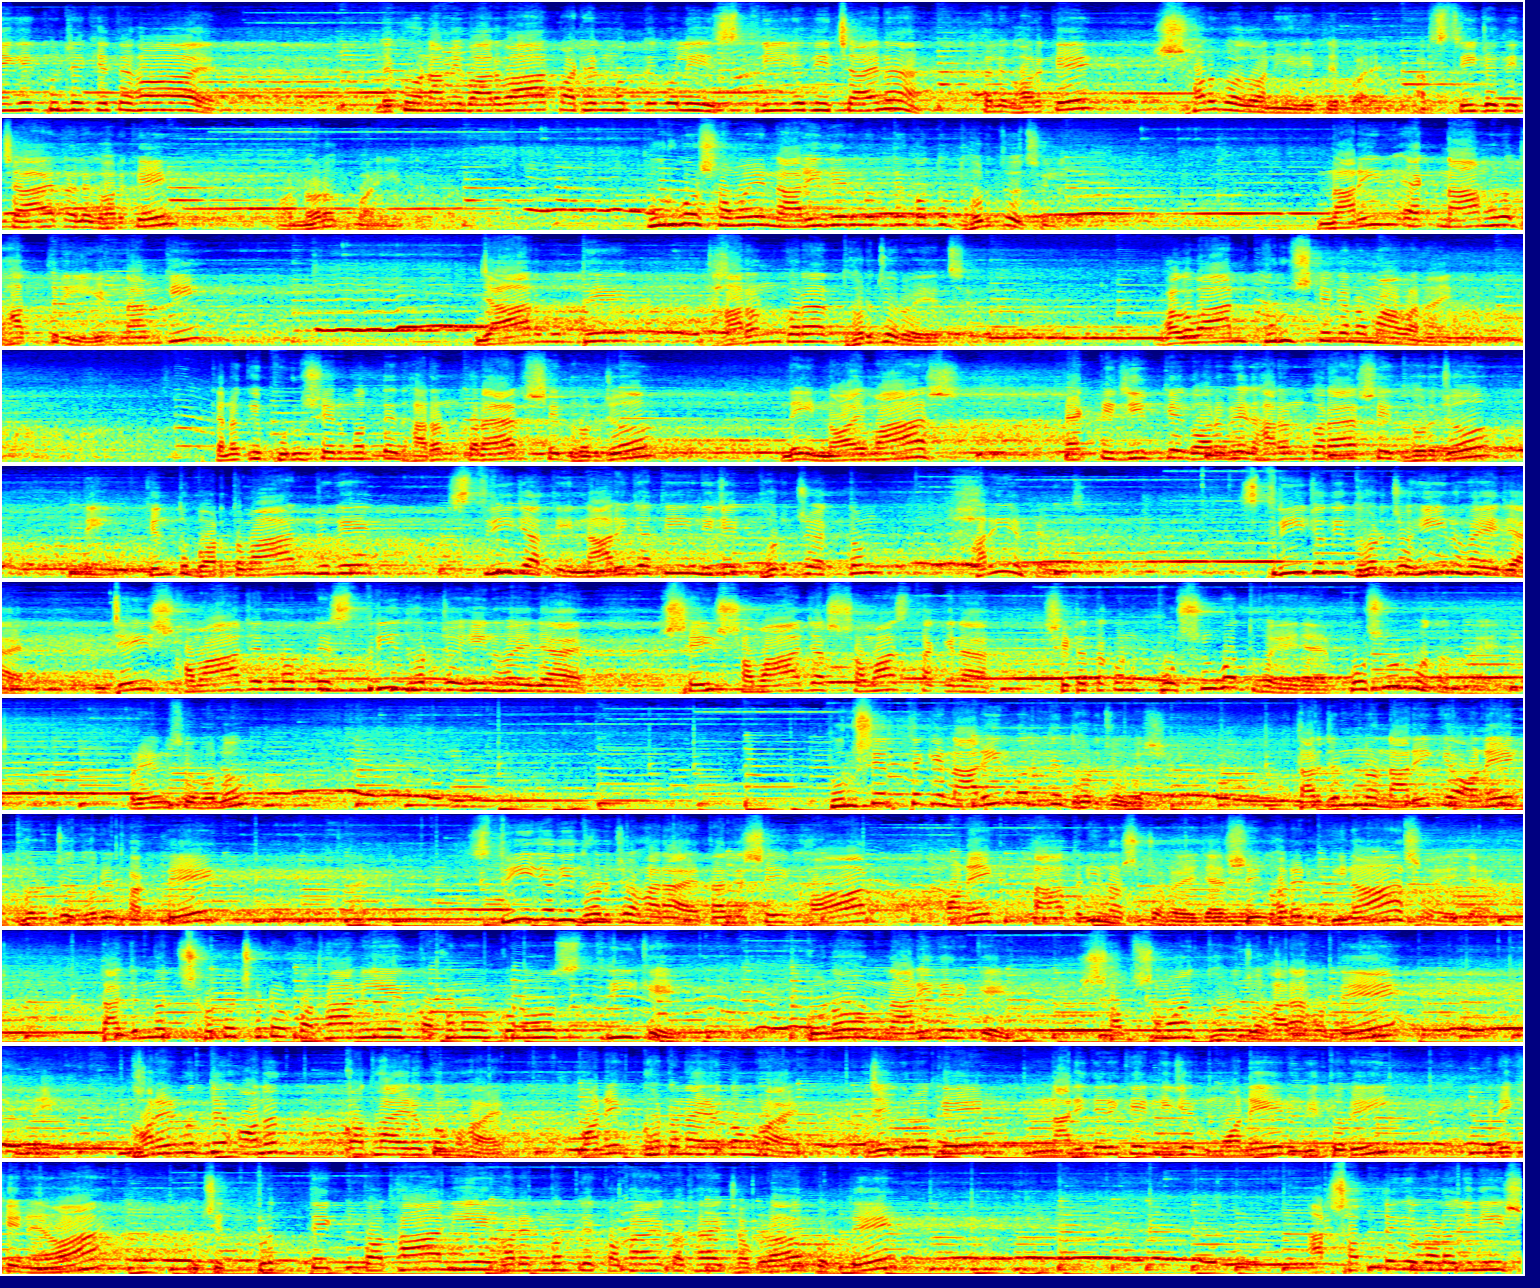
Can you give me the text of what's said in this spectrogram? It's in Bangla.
মেঘে খুঁজে খেতে হয়। দেখুন, আমি বারবার পাঠের মধ্যে বলি, স্ত্রী যদি চায় না, তাহলে ঘরকে স্বর্গ বানিয়ে দিতে পারে। আর স্ত্রী যদি চায়, তাহলে ঘরকে নরক বানিয়ে দিতে পারে। পূর্ব সময়ে নারীদের মধ্যে কত ধৈর্য ছিল। নারীর এক নাম হলো ধাত্রী। এর নাম কি? যার মধ্যে ধারণ করার ধৈর্য রয়েছে। ভগবান পুরুষকে কেন মা বানায়নি? কেন কি পুরুষের মধ্যে ধারণ করার সেই ধৈর্য নেই, নয় মাস একটি জীবকে গর্ভে ধারণ করার সেই ধৈর্য নেই। কিন্তু বর্তমান যুগে স্ত্রী জাতি, নারী জাতি নিজের ধৈর্য একদম হারিয়ে ফেলছে। স্ত্রী যদি ধৈর্যহীন হয়ে যায়, যেই সমাজের মধ্যে স্ত্রী ধৈর্যহীন হয়ে যায়, সেই সমাজ আর সমাজ থাকে না, সেটা তখন পশুবত হয়ে যায়, পশুর মতন হয়ে যায়। প্রেমসে বলো, পুরুষের থেকে নারীর মধ্যে ধৈর্য বেশি। তার জন্য নারীকে অনেক ধৈর্য ধরে থাকতে। স্ত্রী যদি ধৈর্য হারায়, তাহলে সেই ঘর অনেক তাড়াতাড়ি নষ্ট হয়ে যায়, সেই ঘরের বিনাশ হয়ে যায়। তার জন্য ছোট ছোট কথা নিয়ে কখনো কোনো স্ত্রীকে, কোনো নারীদেরকে সবসময় ধৈর্য হারা হতে নেই। ঘরের মধ্যে অনেক কথা এরকম হয়, অনেক ঘটনা এরকম হয়, যেগুলোকে নারীদেরকে নিজের মনের ভিতরেই রেখে নেওয়া উচিত। প্রত্যেক কথা নিয়ে ঘরের মধ্যে কথায় কথায় ঝগড়াও করতে আর সব থেকে বড় জিনিস,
